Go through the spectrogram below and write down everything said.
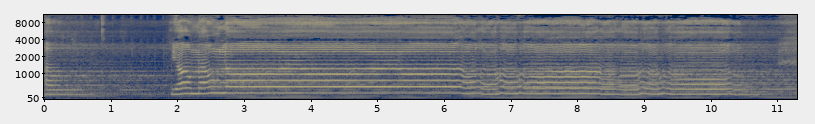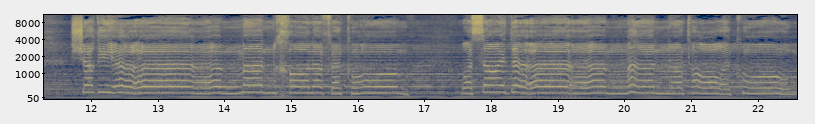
حق يا مولاي من خالفكم وسعد من أطاعكم.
